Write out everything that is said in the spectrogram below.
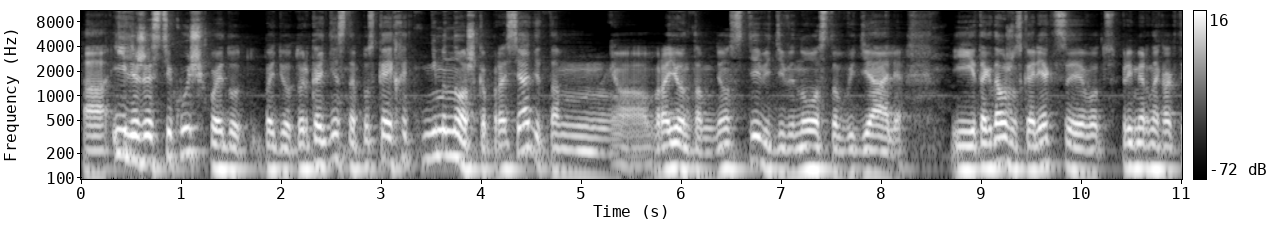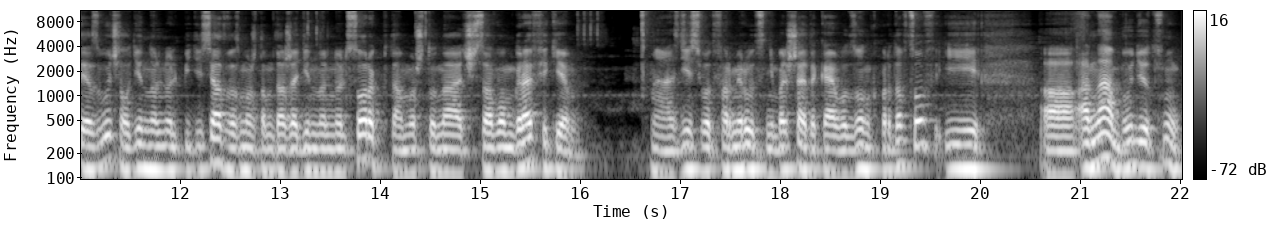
а, или же с текущих пойдут, пойдет, только единственное, пускай хоть немножко просядет там а, в район там 99-90 в идеале, и тогда уже с коррекцией, вот примерно как ты озвучил, 1.0050, возможно там даже 1.0040, потому что на часовом графике а, здесь вот формируется небольшая такая вот зонка продавцов, и она будет ну,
